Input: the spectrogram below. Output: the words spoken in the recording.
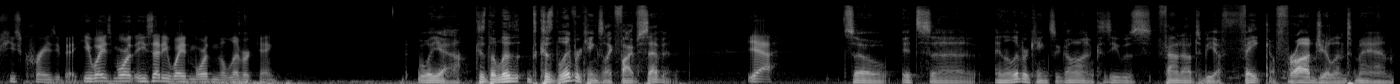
he's crazy big. He weighs more. He said he weighed more than the Liver King. Well, yeah, because the because the Liver King's like five seven. Yeah, So it's uh and the Liver King's gone because he was found out to be a fake, a fraudulent man.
